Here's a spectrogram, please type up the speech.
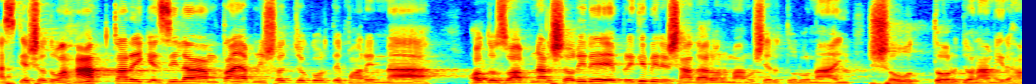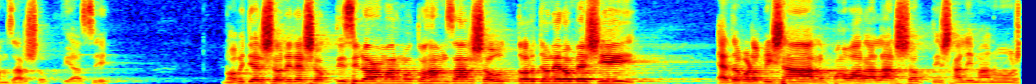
আজকে শুধু হাতটা রেখেছিলাম, তাই আপনি সহ্য করতে পারেন না। অথচ আপনার শরীরে পৃথিবীর সাধারণ মানুষের তুলনায় সত্তর জন আমির হামজার শক্তি আছে। নবীজের শরীরের শক্তি ছিল আমার মতো হামজার সত্তর জনেরও বেশি। এত বড় বিশাল পাওয়ার আলা শক্তিশালী মানুষ।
